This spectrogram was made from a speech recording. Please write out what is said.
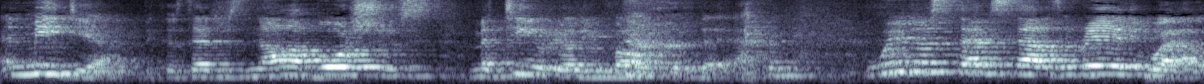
and media, because there is no abortion material involved in there. we do stem cells really well,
